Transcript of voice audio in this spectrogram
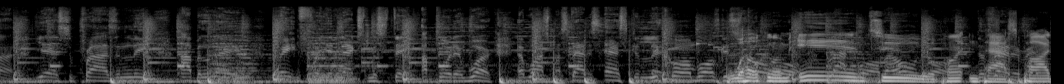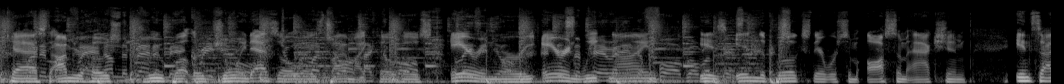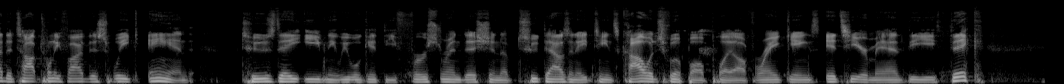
surprisingly. I've been laying, waiting for your next mistake. I put in work and watch my status escalate. Your cornballs get Welcome into the Punt and Pass podcast. I'm your host, Drew Butler, joined as always by my co-host. Aaron Murray. Aaron, week Disappearing in the nine is in the books. There were some awesome action inside the top 25 this week, and Tuesday evening we will get the first rendition of 2018's college football playoff rankings. It's here, man. The thick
